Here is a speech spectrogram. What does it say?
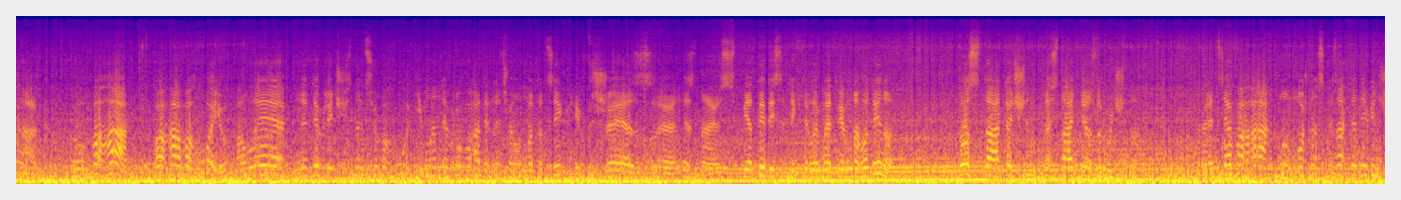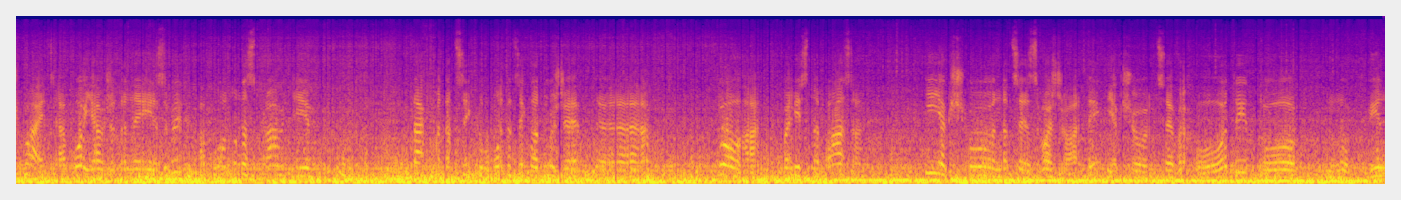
Так, вага, вагою, але не дивлячись на цю вагу і маневрувати на цьому мотоциклі вже з не знаю, з 50 км на годину достатньо, достатньо зручно. Е, Ця вага, ну можна сказати, не відчувається, або я вже до неї звик, або ну насправді так, мотоцикл, мотоцикла дуже е, довга колісна база. І якщо на це зважати, якщо це враховувати, то ну, він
